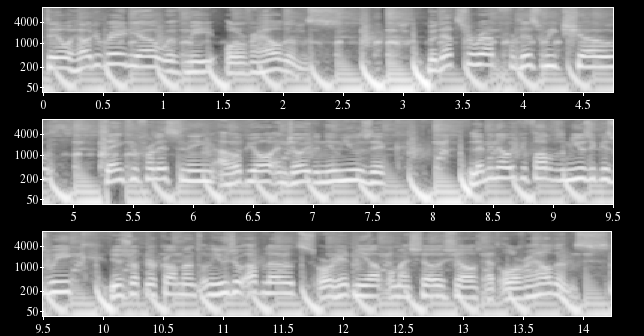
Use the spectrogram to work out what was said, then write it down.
still Heldeep Radio with me, Oliver Heldens. But that's a wrap for this week's show. Thank you for listening. I hope you all enjoyed the new music. Let me know what you thought of the music this week. Just drop your comment on the YouTube uploads or hit me up on my socials at Oliver Heldens.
